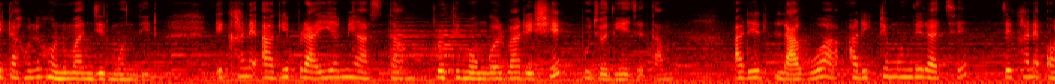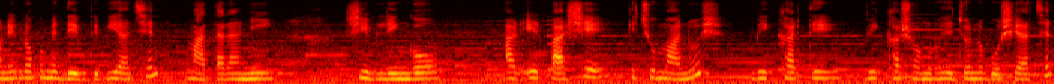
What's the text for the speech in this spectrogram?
এটা হলো হনুমানজির মন্দির। এখানে আগে প্রায়ই আমি আসতাম, প্রতি মঙ্গলবার এসে পুজো দিয়ে যেতাম। আর এর লাগোয়া আরেকটি মন্দির আছে যেখানে অনেক রকমের দেবদেবী আছেন মাতা রানী শিবলিঙ্গ, আর এর পাশে কিছু মানুষ ভিক্ষার্থী, ভিক্ষা সংগ্রহের জন্য বসে আছেন।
